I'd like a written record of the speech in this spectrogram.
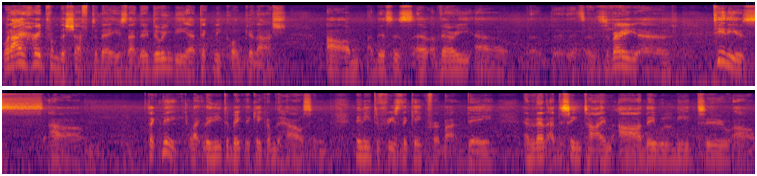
What I heard from the chef today is that they're doing the uh, technique called ganache. Um, this is a, a very, uh, it's, it's a very uh, tedious um, technique. Like they need to bake the cake from the house and they need to freeze the cake for about a day. And then at the same time, uh, they will need to um,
